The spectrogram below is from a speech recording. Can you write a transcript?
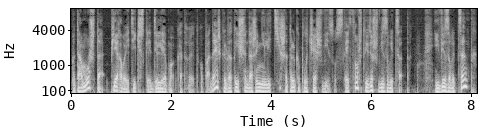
Потому что первая этическая дилемма, в которую ты попадаешь, когда ты еще даже не летишь, а только получаешь визу, состоит в том, что ты идешь в визовый центр. И визовый центр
